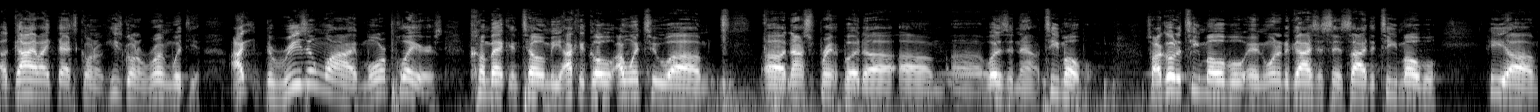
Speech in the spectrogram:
a guy like that's gonna he's gonna run with you. I the reason why more players come back and tell me I could go. I went to um, uh, not Sprint, but uh, um, uh, what is it now? T-Mobile. So I go to T-Mobile, and one of the guys that's inside the T-Mobile, he um,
